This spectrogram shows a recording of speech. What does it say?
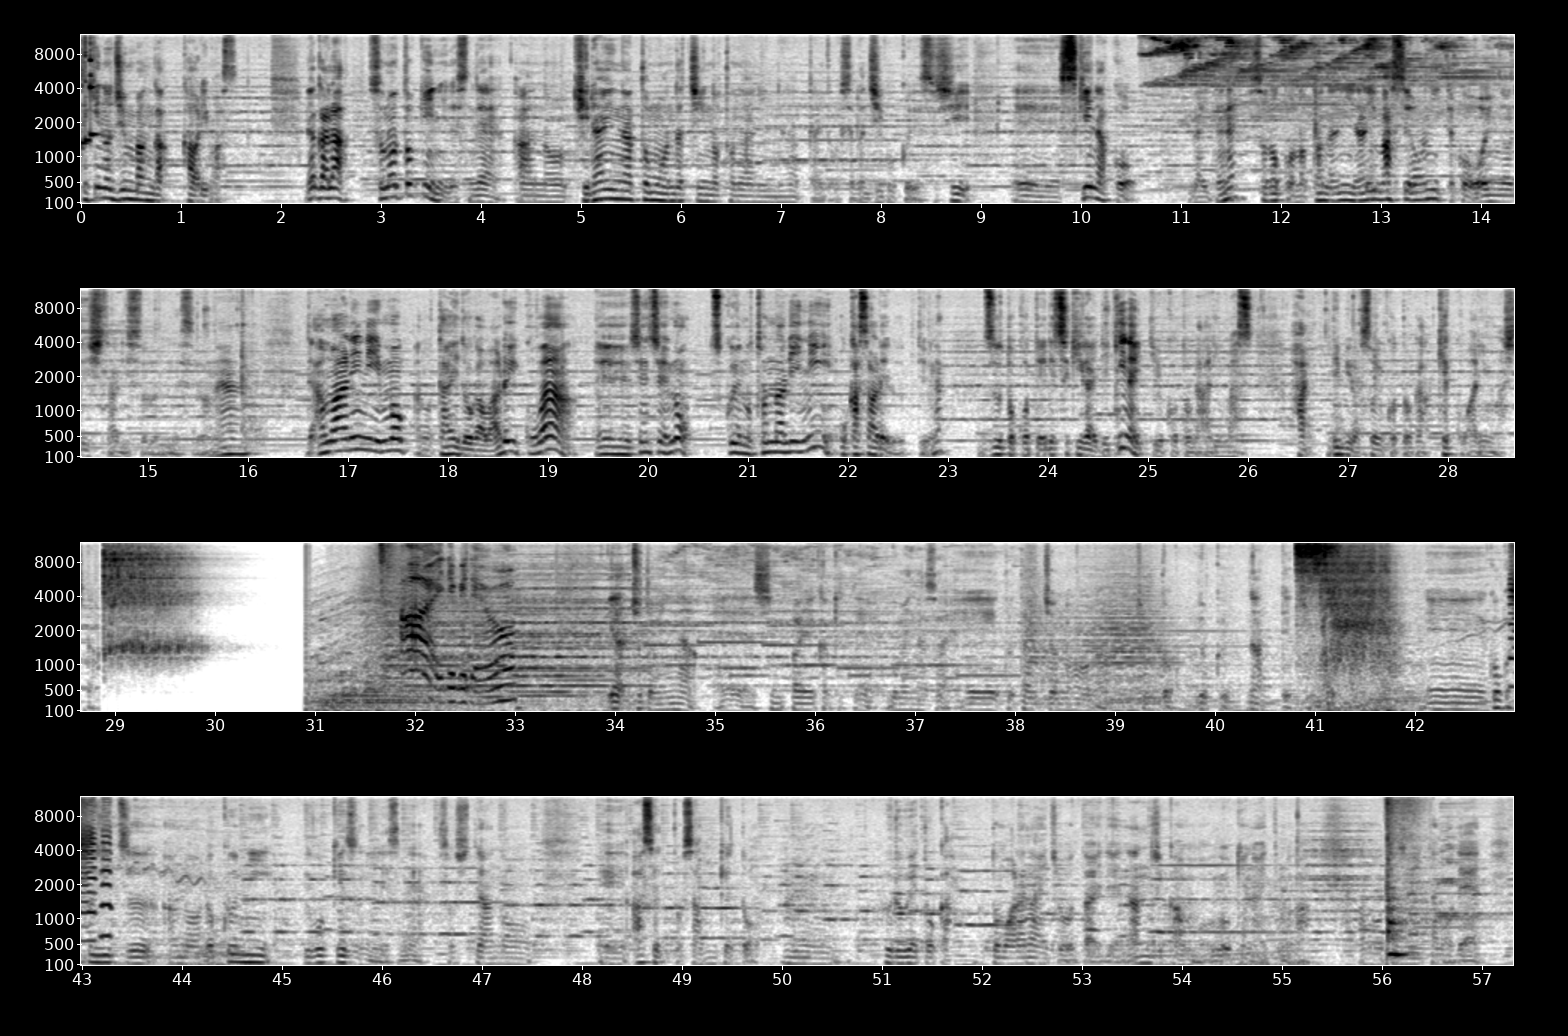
席の順番が変わりますだからその時にですねあの嫌いな友達の隣になったりとかしたら地獄ですし、えー、好きな子がいてねその子の隣になりますようにってこうお祈りしたりするんですよね。であまりにもあの態度が悪い子は、えー、先生の机の隣に置かされるっていうねずっと固定で席替えできないっていうことがあります。はい、デビューはそういうことが結構ありました。ビだよ。いやちょっとみんな、えー、心配かけてごめんなさい。えーと体調の方がちょっと良くなってきました。えー、ここ数日あのろくに動けずにですねそしてあの、えー、汗と寒気とうん震えとか止まらない状態で何時間も動けないというのがあの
